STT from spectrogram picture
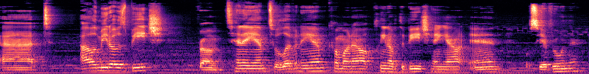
at Alamitos Beach from 10 a.m. to 11 a.m. Come on out, clean up the beach, hang out, and we'll see everyone there.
